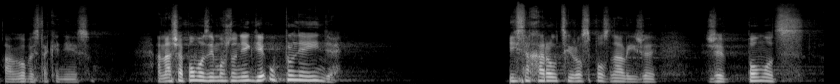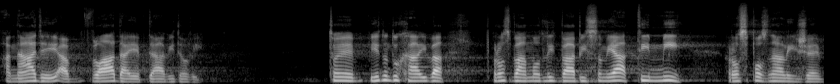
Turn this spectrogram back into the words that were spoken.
Ale vôbec také nie sú. A naša pomoc je možno niekde úplne inde. Isacharovci rozpoznali, že, že pomoc a nádej a vláda je v Dávidovi. To je jednoduchá iba prosba a modlitba, aby som ja, ty, my rozpoznali, že,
